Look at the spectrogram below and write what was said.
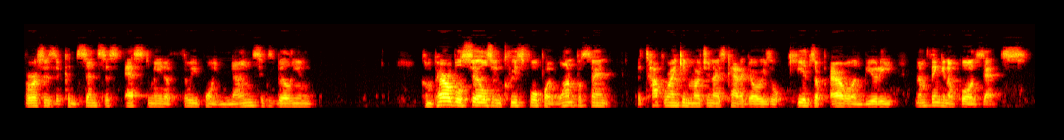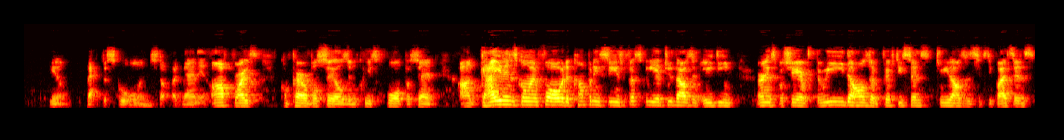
versus the consensus estimate of 3.96 billion. Comparable sales increased 4.1%. The top ranking merchandise categories were kids apparel and beauty. And I'm thinking, of course, that's, you know, back to school and stuff like that. And off price comparable sales increased 4%. Our guidance going forward, the company sees fiscal year 2018 earnings per share of $3.50, $3.65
